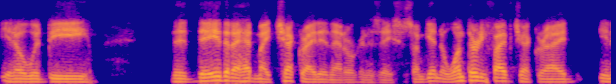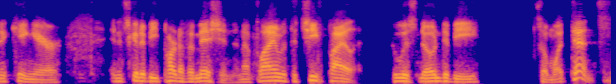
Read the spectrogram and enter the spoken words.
you know, would be the day that I had my check ride in that organization. So I'm getting a 135 check ride in a King Air, and it's going to be part of a mission. And I'm flying with the chief pilot, who is known to be somewhat tense.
